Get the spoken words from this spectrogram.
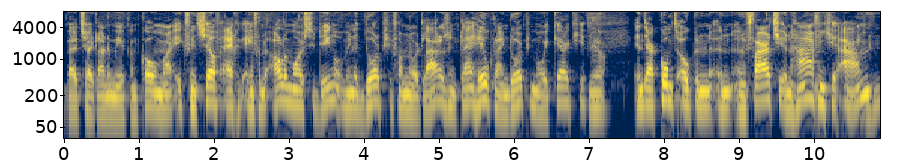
bij het Zuidlaardermeer kan komen. Maar ik vind zelf eigenlijk een van de allermooiste dingen. om in het dorpje van Noordlaren. Dat is een klein, heel klein dorpje, mooi kerkje. Ja. En daar komt ook een, een, een vaartje, een haventje aan. Mhm.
